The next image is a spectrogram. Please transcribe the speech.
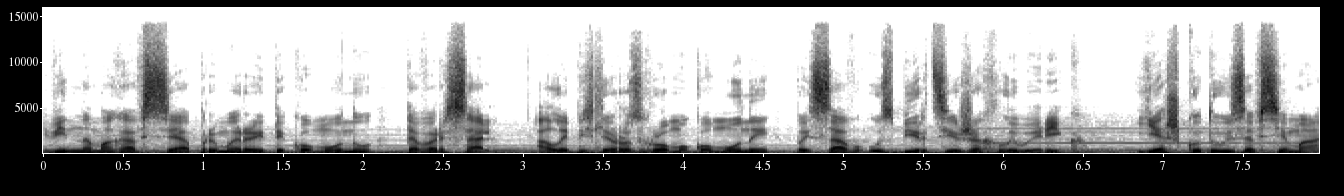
Він намагався примирити комуну та Версаль, але після розгрому комуни писав у збірці жахливий рік: Я шкодую за всіма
